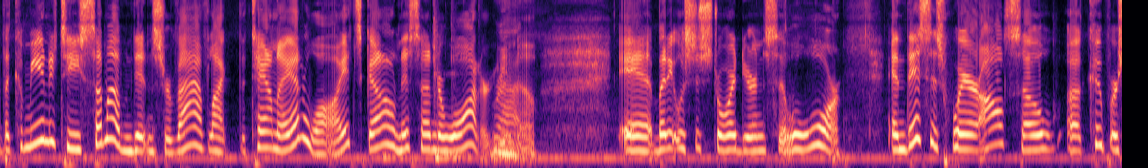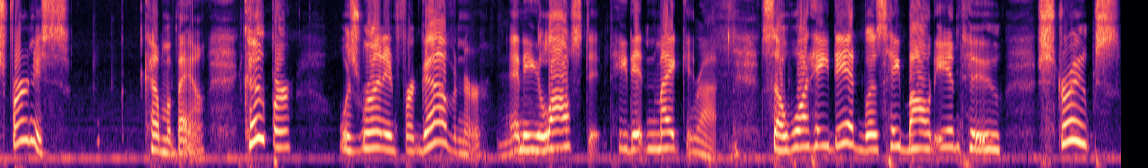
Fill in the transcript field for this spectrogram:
the communities, some of them didn't survive, like the town of Etowah. It's gone, it's underwater, you know. And, but it was destroyed during the Civil War. And this is where also uh, Cooper's Furnace come about. Cooper was running for governor and he lost it. He didn't make it. Right. So what he did was he bought into Stroup's.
